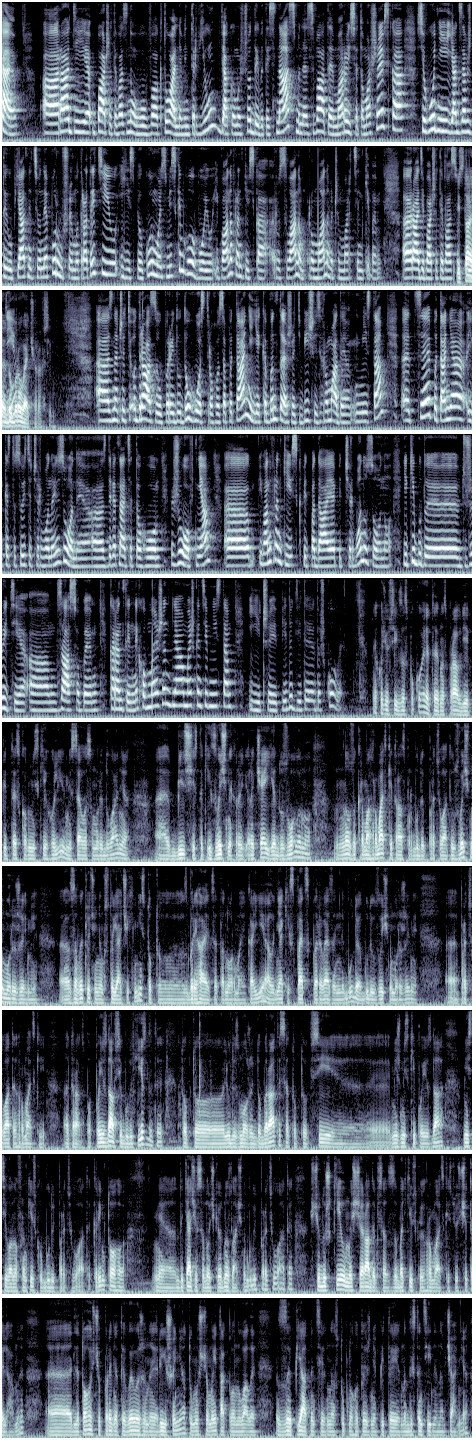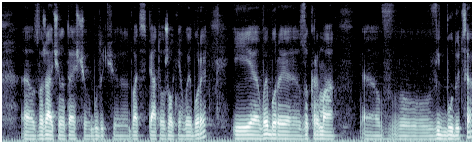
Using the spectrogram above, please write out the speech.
Вітаю! Раді бачити вас знову в актуальному інтерв'ю. Дякуємо, що дивитесь нас. Мене звати Марися Томашевська. Сьогодні, як завжди, у п'ятницю не порушуємо традицію і спілкуємось з міським головою Івано-Франківська Русланом Романовичем Марцінківим. Раді бачити вас у Вітаю, доброго вечора всім. Значить, одразу перейду до гострого запитання, яке бентежить більшість громади міста. Е, Це питання, яке стосується червоної зони. Е, З 19 жовтня е, Івано-Франківськ підпадає під червону зону, які будуть вжиті засоби карантинних обмежень для мешканців міста, і чи підуть діти до школи? Я хочу всіх заспокоїти. Насправді під тиском міських голів, місцевого самоврядування більшість таких звичних речей є дозволено. Ну, зокрема, громадський транспорт буде працювати у звичному режимі. е, За виключенням стоячих міст, тобто е, зберігається та норма, яка є, але ніяких спецперевезень не буде, а буде у звичному режимі е, працювати громадський е, транспорт. Поїзда всі будуть їздити, тобто е, люди зможуть добиратися, тобто всі е, міжміські поїзда в місті Івано-Франківську будуть працювати. Крім того, е, дитячі садочки однозначно будуть працювати. Щодо шкіл, ми ще радимося з батьківською громадськістю, з вчителями е, для того, щоб прийняти виважене рішення, тому що ми і так планували з п'ятниці наступного тижня піти на дистанційне навчання, е, зважаючи на те, що будуть е, 25 жовтня вибори. І вибори, зокрема, е, відбудуться,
